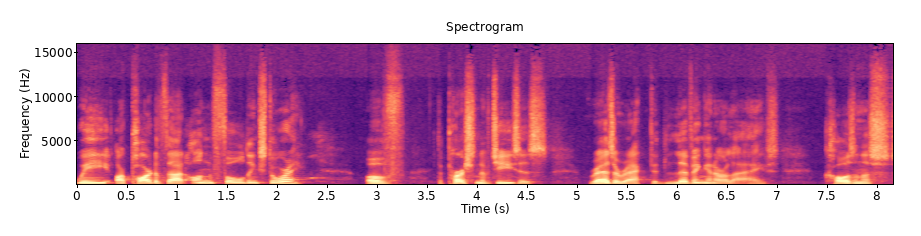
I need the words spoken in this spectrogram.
we are part of that unfolding story of the person of Jesus resurrected, living in our lives, causing us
